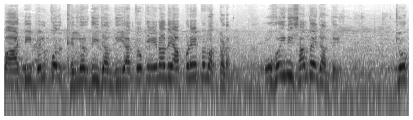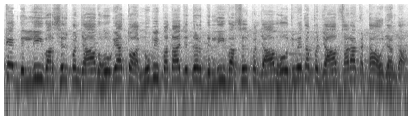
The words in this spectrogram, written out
ਪਾਰਟੀ ਬਿਲਕੁਲ ਖਿੱਲਰਦੀ ਜਾਂਦੀ ਆ ਕਿਉਂਕਿ ਇਹਨਾਂ ਦੇ ਆਪਣੇ ਭਵੱਕੜ ਉਹੋ ਹੀ ਨਹੀਂ ਸਾਂਭੇ ਜਾਂਦੇ। ਕਿਉਂਕਿ ਦਿੱਲੀ ਵਰਸਸ ਪੰਜਾਬ ਹੋ ਗਿਆ, ਤੁਹਾਨੂੰ ਵੀ ਪਤਾ ਜਿੱਦਣ ਦਿੱਲੀ ਵਰਸਸ ਪੰਜਾਬ ਹੋ ਜਵੇ ਤਾਂ ਪੰਜਾਬ ਸਾਰਾ ਇਕੱਠਾ ਹੋ ਜਾਂਦਾ।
